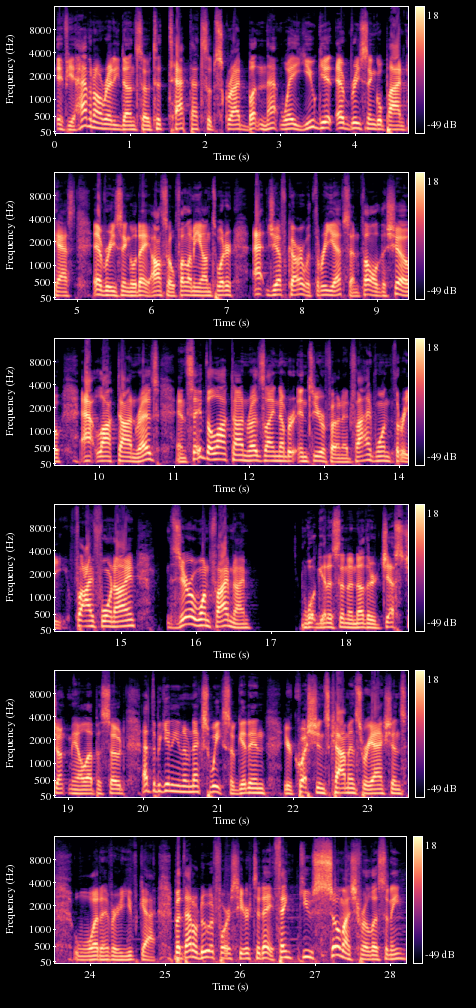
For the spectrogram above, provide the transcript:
if you haven't already done so, to tap that subscribe button. That way you get every single podcast every single day. Also, follow me on Twitter at Jeff Carr with three F's and follow the show at Locked On Reds and save the Locked On Reds line number into your phone at 513 549 0159 will get us in another Jeff's Junk Mail episode at the beginning of next week. So get in your questions, comments, reactions, whatever you've got. But that'll do it for us here today. Thank you so much for listening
